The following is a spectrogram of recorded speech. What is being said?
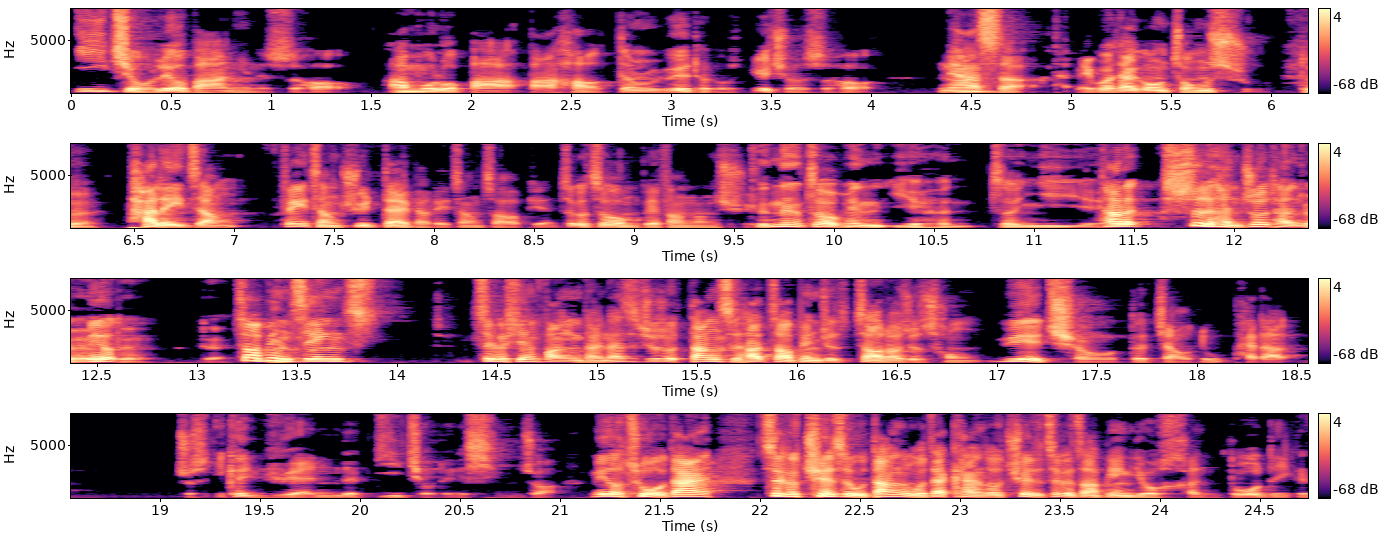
一九六八年的时候，阿波罗八八号登陆月球月球的时候，NASA 美国太空总署对拍了一张非常具代表的一张照片，这个之后我们可以放上去可去。那个照片也很争议耶。他的是很多很没有对对对照片这一这个先放一盘，但是就是说当时他照片就是照到就是从月球的角度拍到就是一个圆的地球的一个形状，没有错。当然这个确实我当时我在看的时候，确实这个照片有很多的一个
